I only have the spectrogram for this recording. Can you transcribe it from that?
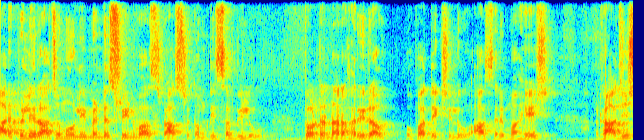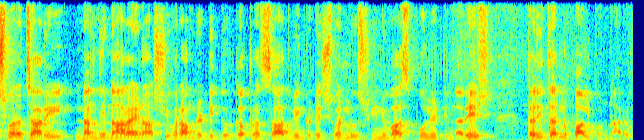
ఆరపల్లి రాజమౌళి మెండల్ శ్రీనివాస్ రాష్ట్ర కమిటీ సభ్యులు తోట నరహరిరావు ఉపాధ్యక్షులు ఆసరి మహేష్ రాజేశ్వరచారి నంది నారాయణ శివరాం రెడ్డి దుర్గాప్రసాద్ వెంకటేశ్వర్లు శ్రీనివాస్ పోలేటి నరేష్ తదితరులు పాల్గొన్నారు.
